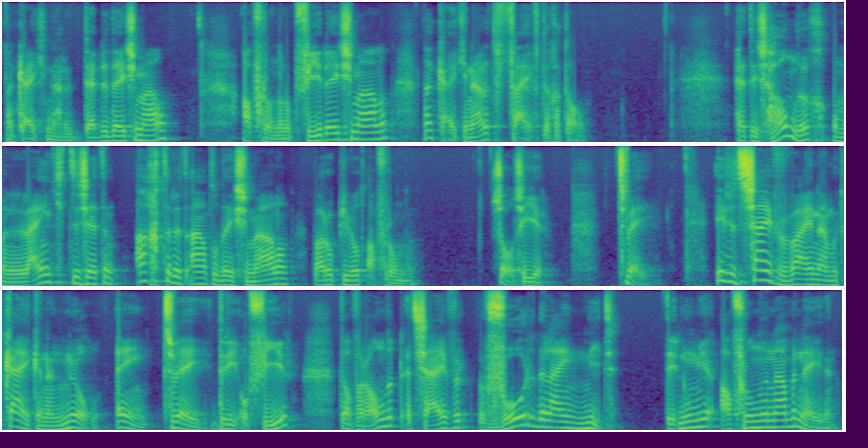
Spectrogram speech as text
dan kijk je naar het derde decimaal. Afronden op vier decimalen, dan kijk je naar het vijfde getal. Het is handig om een lijntje te zetten achter het aantal decimalen waarop je wilt afronden. Zoals hier. 2. Is het cijfer waar je naar moet kijken een 0, 1, 2, 3 of 4, dan verandert het cijfer voor de lijn niet. Dit noem je afronden naar beneden.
